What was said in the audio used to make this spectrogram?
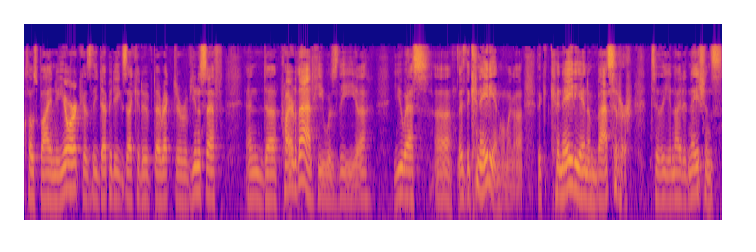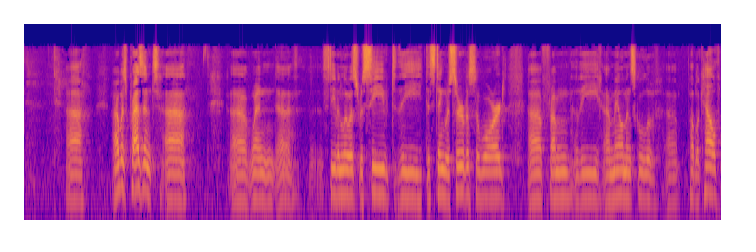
close by in New York as the Deputy Executive Director of UNICEF. And uh, prior to that, he was the U.S., uh, the Canadian, oh my God, the Canadian ambassador to the United Nations. Uh, I was present uh, when Stephen Lewis received the Distinguished Service Award uh, from the uh, Mailman School of uh, Public Health.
